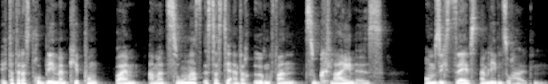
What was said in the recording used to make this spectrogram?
Ich dachte, das Problem beim Kipppunkt beim Amazonas ist, dass der einfach irgendwann zu klein ist, um sich selbst am Leben zu halten.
